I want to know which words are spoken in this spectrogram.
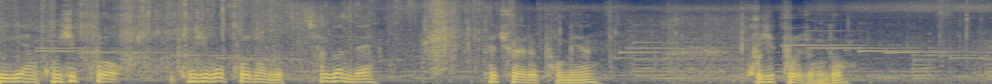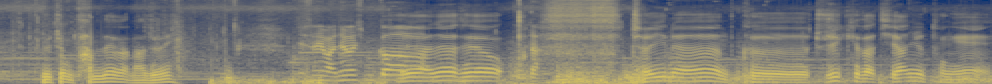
이게 한 90%, 95% 정도 찬 건데 배추회를 보면 90% 정도. 이게 좀 단내가 나죠? 네, 이사님 안녕하십니까? 안녕하세요. 네. 저희는 그 주식회사 지한유통의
